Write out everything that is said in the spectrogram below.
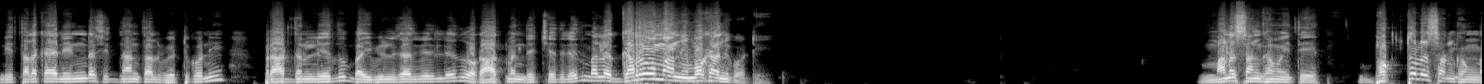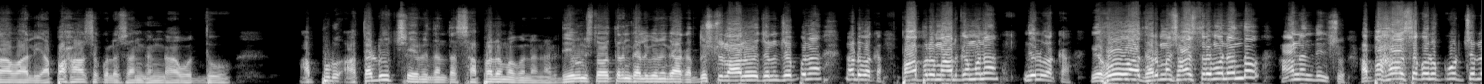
నీ తలకాయ నిండా సిద్ధాంతాలు పెట్టుకొని ప్రార్థన లేదు బైబిల్ చదివేది లేదు ఒక ఆత్మని తెచ్చేది లేదు మళ్ళీ గర్వమా నీ ముఖానికి మన సంఘం అయితే భక్తుల సంఘం కావాలి అపహాసకుల సంఘం కావద్దు. అప్పుడు అతడు చేయనిదంత సఫలమగునన్నాడు. దేవుని స్తోత్రం కలుగును గాక. దుష్టుల ఆలోచన చొప్పున నడువక. పాపుల మార్గమున నిలువక. యహోవా ధర్మశాస్త్రమునందు ఆనందించు. అపహాసకులు కూర్చున్న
